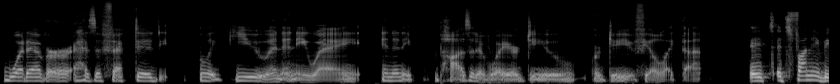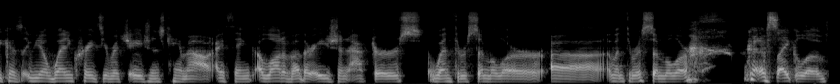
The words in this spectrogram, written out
whatever has affected like you in any way in any positive way or do you or do you feel like that it's it's funny because you know when Crazy Rich Asians came out, I think a lot of other Asian actors went through similar uh, went through a similar kind of cycle of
